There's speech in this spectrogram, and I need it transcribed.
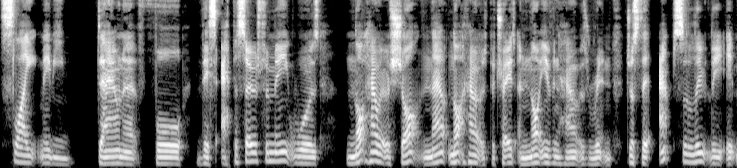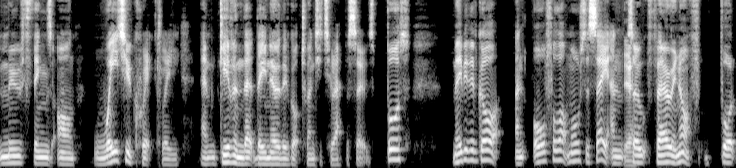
slight, maybe downer for this episode for me was not how it was shot, now, not how it was portrayed, and not even how it was written. Just that absolutely it moved things on way too quickly, um, given that they know they've got 22 episodes. But maybe they've got an awful lot more to say, and yeah. so fair enough. But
